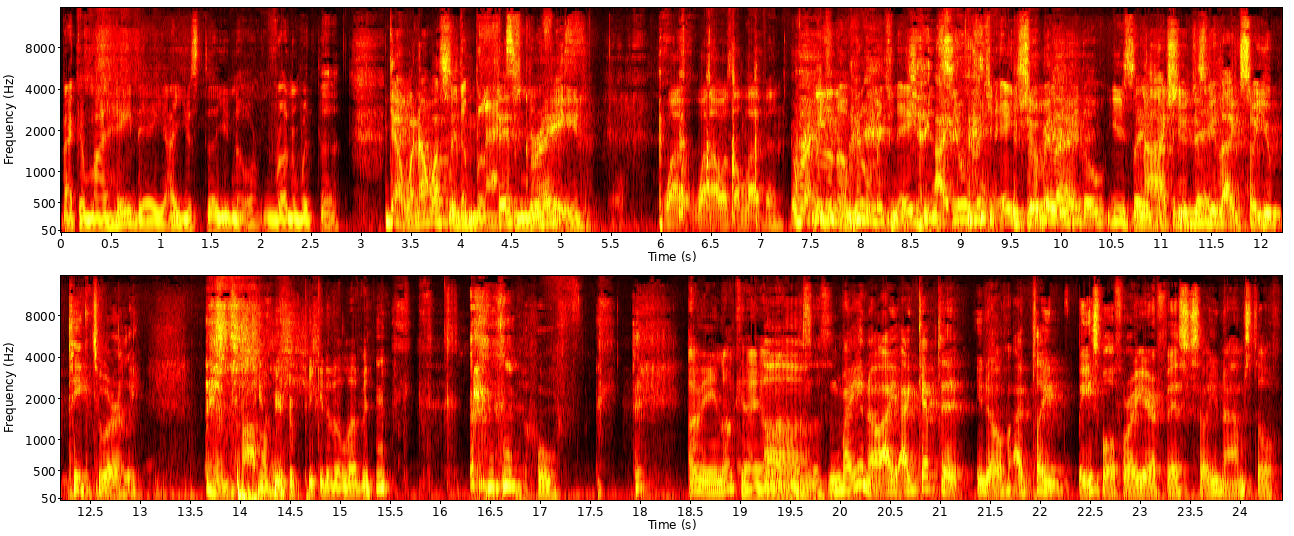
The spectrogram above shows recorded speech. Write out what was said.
back in my heyday, I used to, you know, run with the." yeah, when I was in the in fifth in grade. when, when I was 11. Right. No, no, no. We don't mention ages. I- you don't mention ages. She'll so be like, you know, you say nah, back in she'll just day. be like, so you peaked too early. And probably. You're peaking at eleven. Oof. I mean, okay. Uh, but you know, I, I kept it. You know, I played baseball for a year at Fisk, so you know, I'm still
